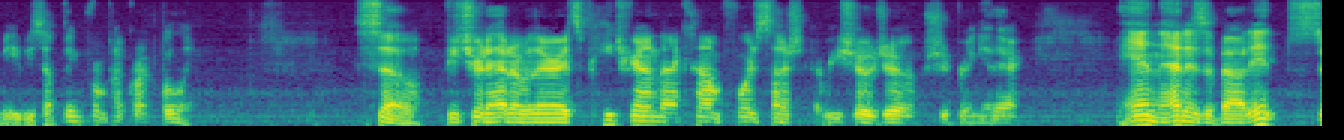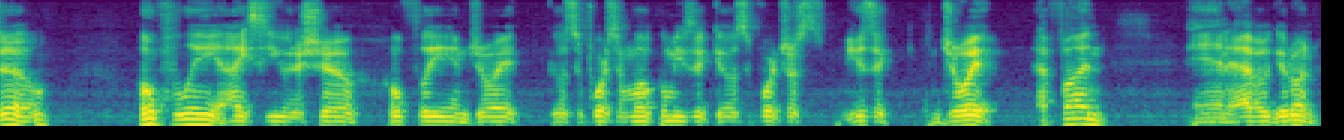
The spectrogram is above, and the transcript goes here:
maybe something from Punk Rock Bowling. So be sure to head over there. It's patreon.com forward slash every show Joe should bring you there. And that is about it. So hopefully I see you at a show. Hopefully you enjoy it. Go support some local music. Go support just music. Enjoy it. Have fun. And have a good one.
